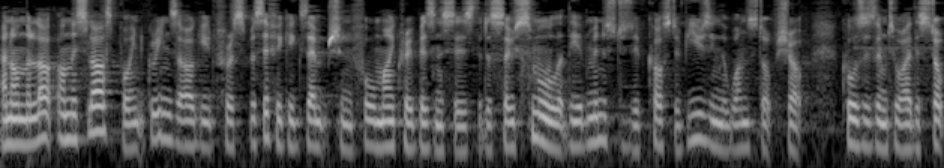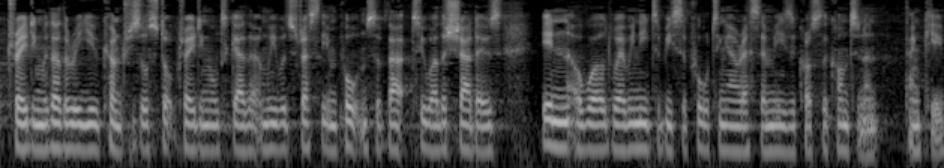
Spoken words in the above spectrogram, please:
And on, the on this last point, Greens argued for a specific exemption for micro businesses that are so small that the administrative cost of using the one-stop shop causes them to either stop trading with other EU countries or stop trading altogether. And we would stress the importance of that to other shadows in a world where we need to be supporting our SMEs across the continent. Thank you.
